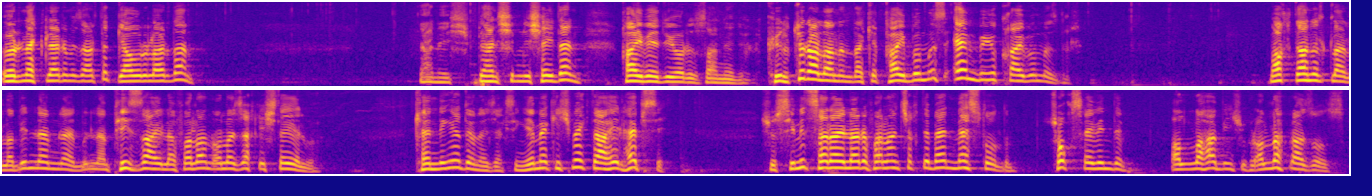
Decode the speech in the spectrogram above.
örneklerimiz artık yavrulardan. Yani ben şimdi şeyden kaybediyoruz zannediyorum. Kültür alanındaki kaybımız en büyük kaybımızdır. McDonald'larla bilmem ne, bilmem pizzayla falan olacak iş değil bu. Kendine döneceksin. Yemek içmek dahil hepsi. Şu simit sarayları falan çıktı ben mest oldum. Çok sevindim. Allah'a bin şükür. Allah razı olsun.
